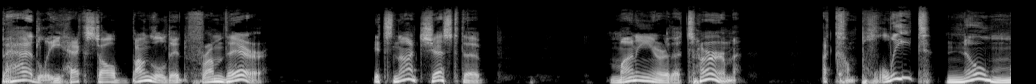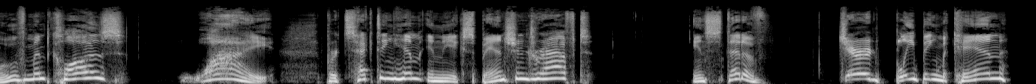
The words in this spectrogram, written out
badly Hextall bungled it from there. It's not just the money or the term. A complete no movement clause? Why? Protecting him in the expansion draft? Instead of Jared bleeping McCann?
